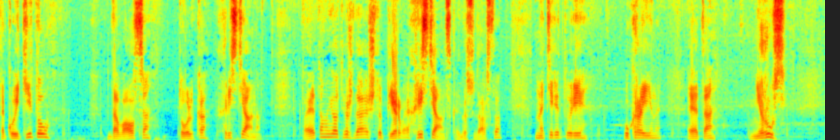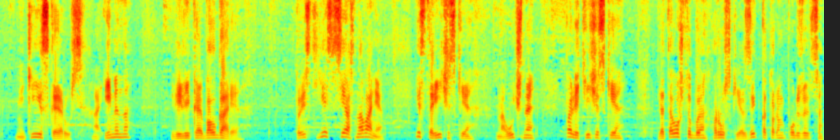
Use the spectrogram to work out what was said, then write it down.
Такой титул давался только христианам. Поэтому я утверждаю, что первое христианское государство на территории Украины это не Русь, не Киевская Русь, а именно Великая Болгария. То есть есть все основания исторические, научные, политические, для того, чтобы русский язык, которым пользуются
